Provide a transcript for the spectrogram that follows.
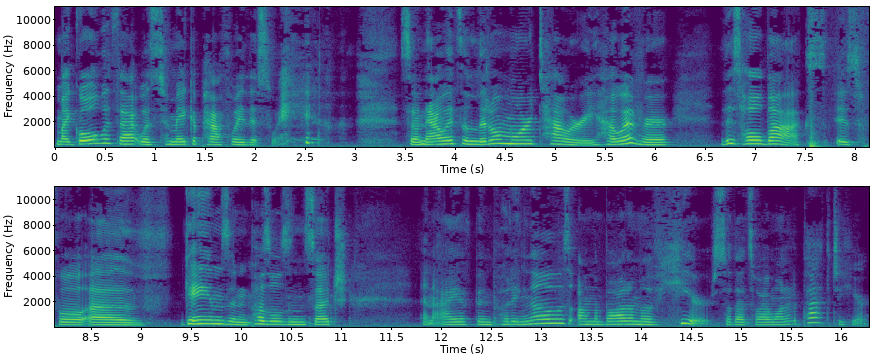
My goal with that was to make a pathway this way. so now it's a little more towery. However, this whole box is full of games and puzzles and such. And I have been putting those on the bottom of here. So that's why I wanted a path to here.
